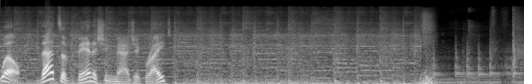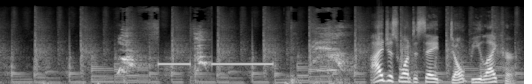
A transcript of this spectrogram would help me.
Well, that's a vanishing magic, right? I just want to say, don't be like her.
